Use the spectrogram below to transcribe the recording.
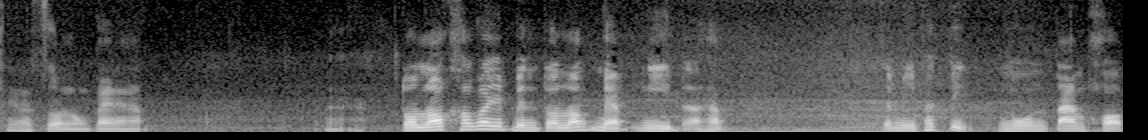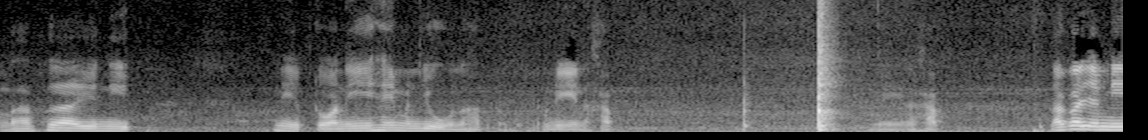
ให้เราส่วมลงไปนะครับอ่า ตัวล็อกเขาก็จะเป็นตัวล็อกแบบหนีบนะครับ จะมีพลาสติกนูนตามขอบนะครับ เพื่อจะหนีบหนีบตัวนี้ให้มันอยู่นะครับนี้นะครับนี่นะครับ แล้วก็จะมี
